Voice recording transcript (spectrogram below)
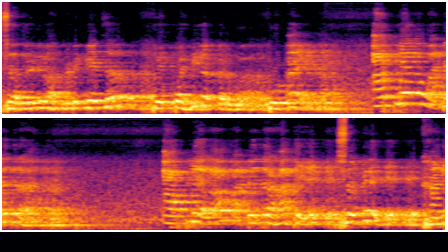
सदरील वातडिकेचं हे पहिलं कडवं पुन्हा येतात आपल्याला वाटत राहते. आपल्याला वाटत राहते सगळे खाण्या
